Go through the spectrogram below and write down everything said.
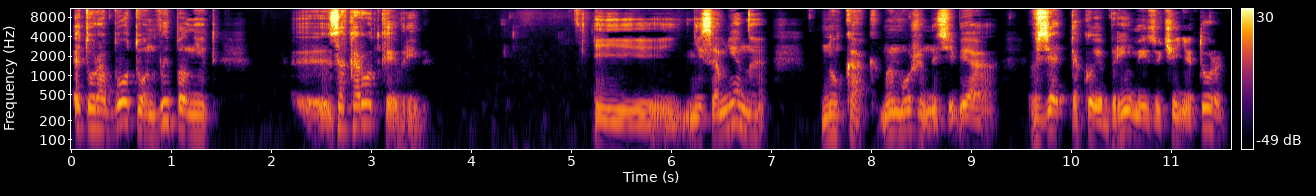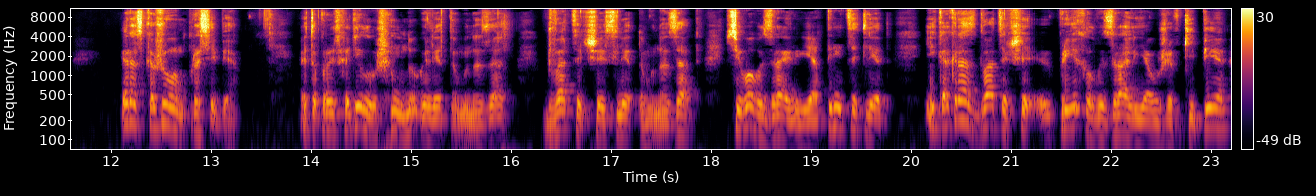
эту работу он выполнит э, за короткое время. И, несомненно, ну как, мы можем на себя взять такое бремя изучения Тора. Я расскажу вам про себя. Это происходило уже много лет тому назад, 26 лет тому назад. Всего в Израиле я 30 лет. И как раз 26... приехал в Израиль я уже в кипе.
